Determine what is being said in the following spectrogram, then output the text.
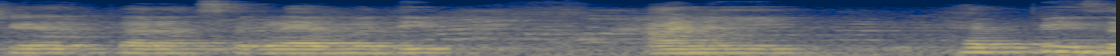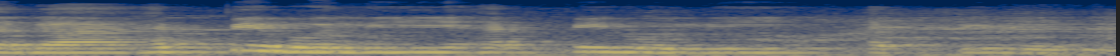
शेअर करा सगळ्यामध्ये. आणि हॅप्पी जगा happy Holi happy Holi happy Holi.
